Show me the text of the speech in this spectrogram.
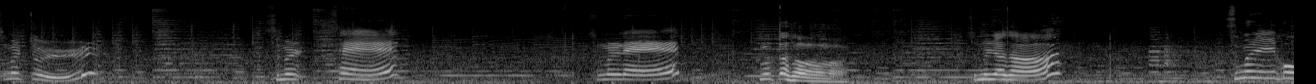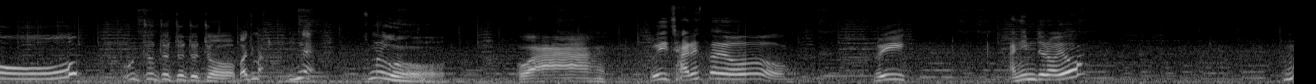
스물둘. 스물셋. 스물넷. 스물다섯. 스물여섯. 스물일곱. 우쩌쩌쩌쩌쩌. 마지막 힘내. 스물일곱. 와, 로이 잘했어요. 로이 안 힘들어요? 응?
